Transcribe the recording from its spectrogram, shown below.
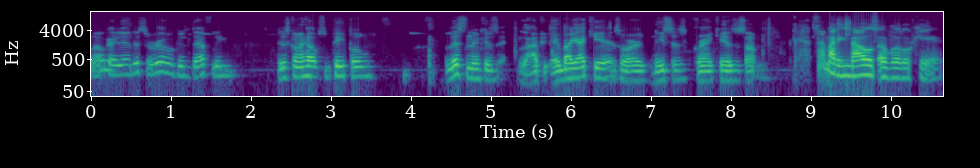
okay, yeah, this is real because definitely this gonna help some people listening because a lot of people, everybody got kids or nieces, grandkids, or something. Somebody knows a little kid,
